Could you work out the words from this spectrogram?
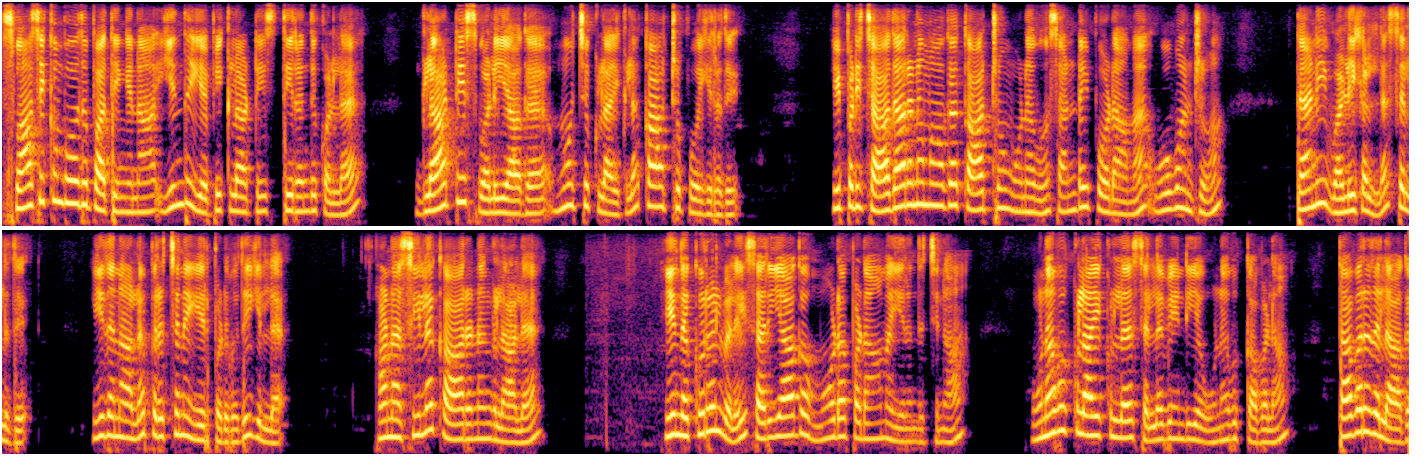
சுவாசிக்கும் போது பார்த்தீங்கன்னா இந்த எபிக்ளாட்டிஸ் திறந்து கொள்ள கிளாட்டிஸ் வழியாக மூச்சு குழாய்க்குள்ள காற்று போகிறது. இப்படி சாதாரணமாக காற்றும் உணவும் சண்டை போடாமல் ஒவ்வொன்றும் தனி வழிகளில் செல்லுது. இதனால் பிரச்சனை ஏற்படுவது இல்லை. ஆனால் சில காரணங்களால் இந்த குரல் விலை சரியாக மூடப்படாமல் இருந்துச்சுன்னா உணவு குழாய்க்குள்ளே செல்ல வேண்டிய உணவு கவலம் தவறுதலாக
